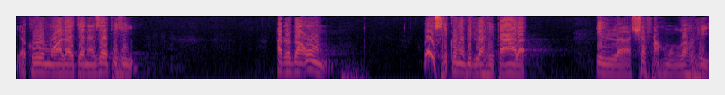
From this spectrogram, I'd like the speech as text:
yaqumu ala janazatihi arba'un la yusyrikuna billahi ta'ala illa syafa'ahumullahu fi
